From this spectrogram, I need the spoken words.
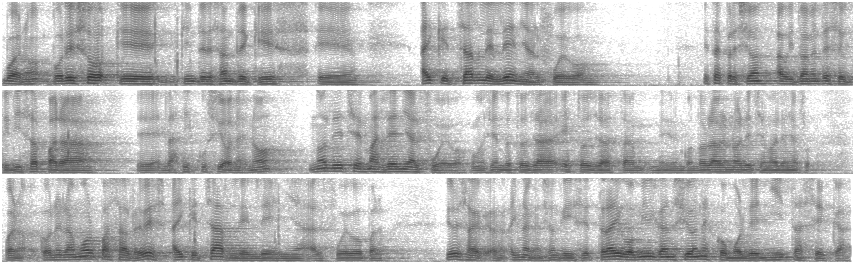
Bueno, por eso qué interesante que es eh, hay que echarle leña al fuego. Esta expresión habitualmente se utiliza para eh, las discusiones, ¿no? No le eches más leña al fuego, como diciendo esto ya, esto ya está medio incontrolable, no le eches más leña al fuego. Bueno, con el amor pasa al revés, hay que echarle leña al fuego para... Hay una canción que dice, traigo mil canciones como leñita seca,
